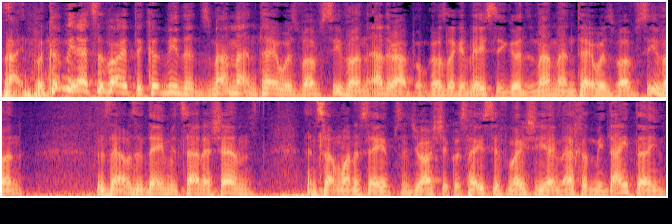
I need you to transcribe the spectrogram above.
Right, but could be that's the part. It could be that Zman Matan was Vav Sivan. Other Abu goes like a basic good. Zman Matan was Vav Sivan because that was the day Mitzad Hashem. And some want to say it's a Joshua because Haisif Moshe Yom Echad Midaitai.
